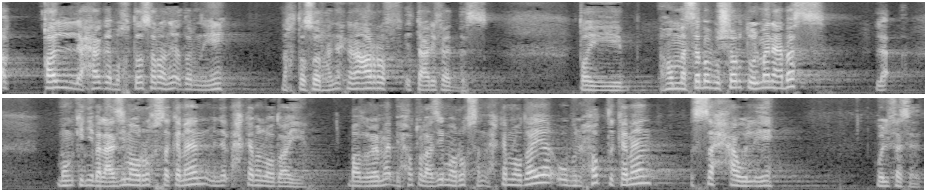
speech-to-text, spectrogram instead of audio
أقل حاجة مختصرة نقدر نإيه نختصرها. نحن نعرف التعريفات بس. طيب هم السبب والشرط والمانع بس؟ لا. ممكن يبقى العزيمة والرخصة كمان من الأحكام الوضعية. بعض العلماء بيحطوا العزيمة والرخصة من الأحكام الوضعية وبنحط كمان الصحة والإيه؟ والفساد.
